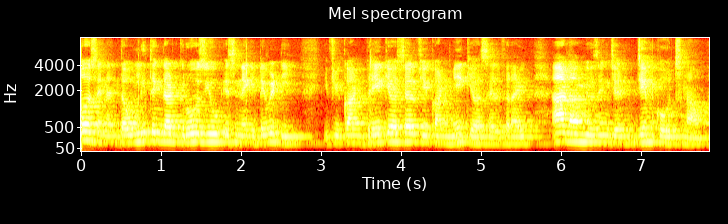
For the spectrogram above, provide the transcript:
person and the only thing that grows you is negativity. If you can't break yourself you can't make yourself right? And i'm using gym, gym quotes now.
